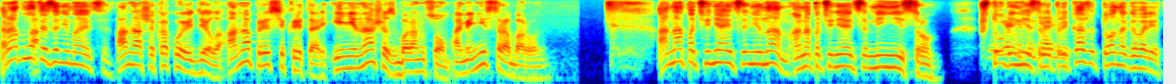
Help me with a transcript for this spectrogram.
Работой занимается. А наше какое дело? Она пресс-секретарь. И не наша с Баранцом, а министр обороны. Она подчиняется не нам, она подчиняется министру. Что Я не министр ей знаю. прикажет, то она говорит.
